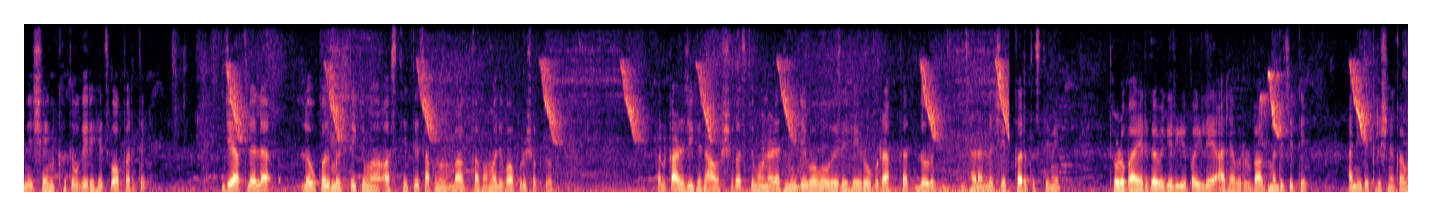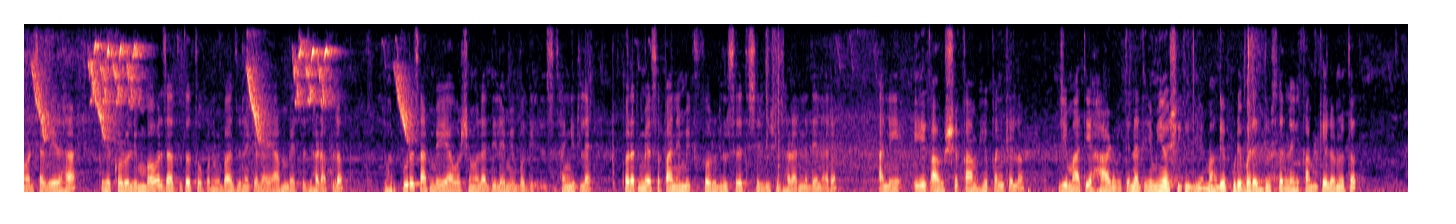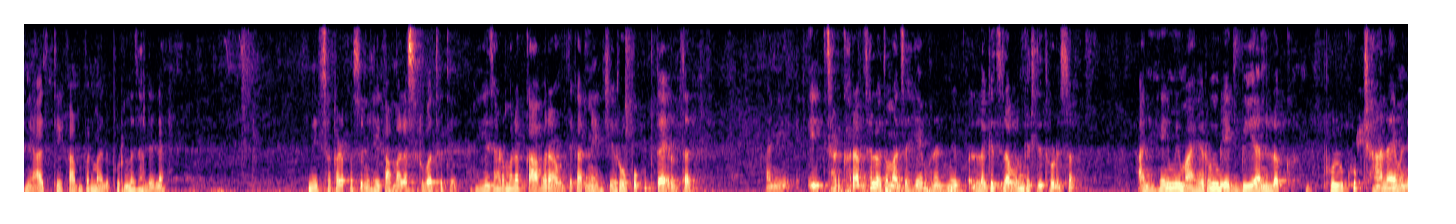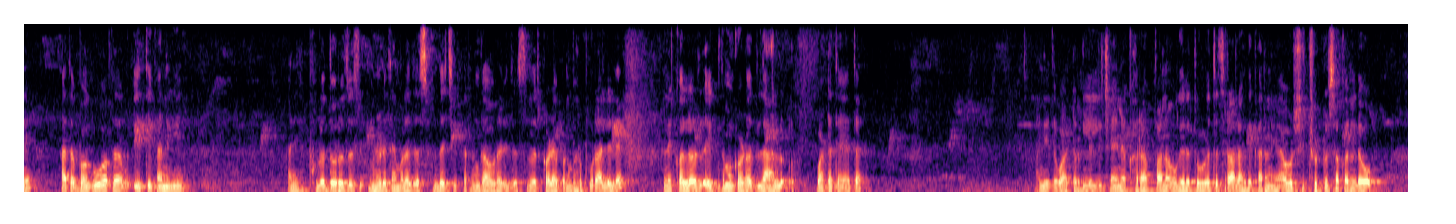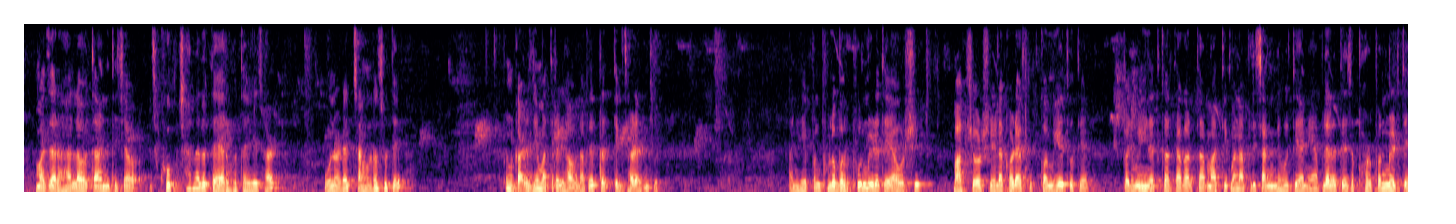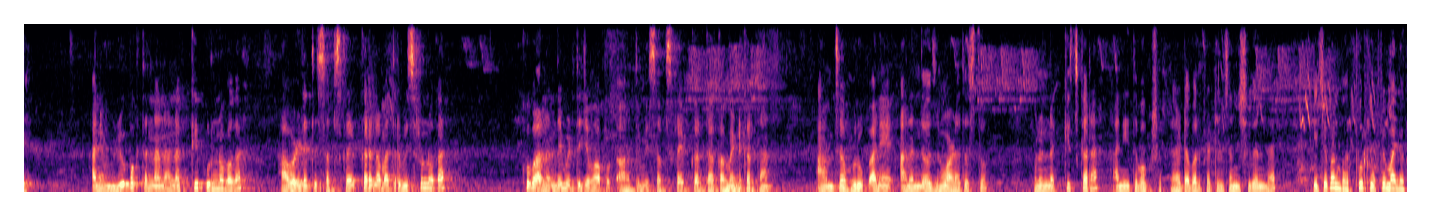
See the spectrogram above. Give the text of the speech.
आणि शेणखत वगैरे हेच वापरते. जे आपल्याला लवकर मिळते किंवा असते तेच आपण बागकामामध्ये वापरू शकतो. पण काळजी घेणं आवश्यक असते. उन्हाळ्यात मेलेबग वगैरे हे रोग राखतात. दररोज झाडांना चेक करत असते मी. थोडं बाहेरगावी गेली की पहिले आल्याबरोबर बागमध्येच येते. आणि ते कृष्णकमळचा वेळ हा तो हे कडुलिंबावर जात होता तो पण मी बाजूने केला. आहे आंब्याचं झाड आपलं भरपूरच आंबे यावर्षी मला दिले मी बघि सांगितलं आहे परत मी असं पाणी मिक्स करून दुसऱ्या तिसऱ्या दिवशी झाडांना देणार आहे. आणि एक आवश्यक काम हे पण केलं. जी माती हार्ड होते ना ती मी अशी केली. मागे पुढे बऱ्याच दिवसांना हे काम केलं नव्हतं. आणि आज ते काम पण माझं पूर्ण झालेलं आहे. आणि सकाळपासून हे कामाला सुरुवात होते. आणि हे झाड मला का बरं आवडते? कारण याचे रोपं खूप तयार होतात. आणि एक झाड खराब झालं होतं माझं हे म्हणून मी लगेच लावून घेतले थोडंसं. आणि हे मी माहेरून एक बी आणलं. फूल खूप छान आहे म्हणे. आता बघू आता येते का नाही. आणि हे फुलं दररोजच मिळत आहे मला जास्वंदाची कारण गावरानी जास्वंदात कळ्या पण भरपूर आलेल्या आहे आणि कलर एकदम गडद लाल वाटत आहे आता. आणि इथे वाटरलेली चायना खराब पानं वगैरे तोडतच राहावं लागते कारण यावर्षी छोटूसा कंद माझा राहिला होता आणि त्याच्या खूप छान आता तयार होत आहे हे झाड. उन्हाळ्यात चांगलंच होते पण काळजी मात्र घ्यावं लागते प्रत्येक झाडांची. आणि हे पण फुलं भरपूर मिळत आहे यावर्षी. मागच्या वर्षी याला कड्या खूप कमी येत होत्या. पण मेहनत करता करता माती पण आपली चांगली होते आणि आपल्याला त्याचं फळ पण मिळते. आणि व्हिडिओ बघताना ना नक्की पूर्ण बघा. आवडले तर सबस्क्राईब करायला मात्र विसरू नका. खूप आनंद मिळते जेव्हा आपण तुम्ही सबस्क्राईब करता कमेंट करता. आमचा हुरूप आणि आनंद अजून वाढत असतो. म्हणून नक्कीच करा. आणि इथं बघू शकता हा डबल पॅटलचा निशिगंध आहे याचे पण भरपूर रोपे माझ्याकडे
